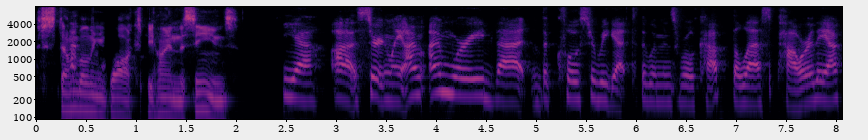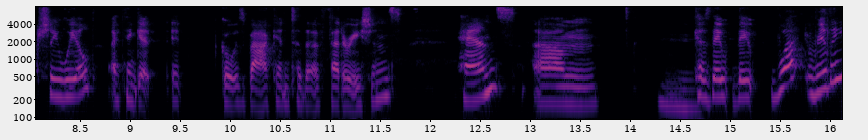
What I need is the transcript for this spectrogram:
stumbling blocks behind the scenes. Yeah, uh, certainly. I'm I'm worried that the closer we get to the Women's World Cup, the less power they actually wield. I think it it goes back into the federation's hands. Um, because they they what? Really?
